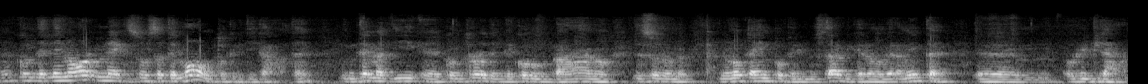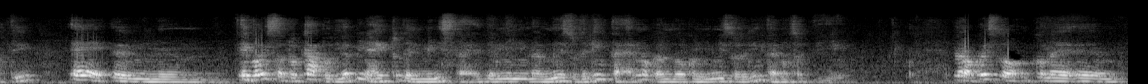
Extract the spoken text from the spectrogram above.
eh, con delle norme che sono state molto criticate, in tema di eh, controllo del decoro urbano, adesso non, non, ho tempo per illustrarvi che erano veramente ehm, orripilanti, e, ehm, e, poi è stato capo di gabinetto del, del Ministro dell'Interno con il Ministro dell'Interno Salvini. Però questo come... Eh,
